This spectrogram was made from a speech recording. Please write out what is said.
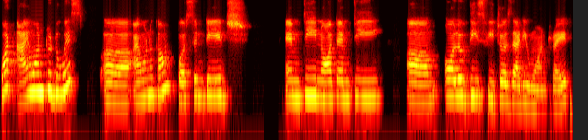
What I want to do is uh, I want to count percentage, empty, not empty, um, all of these features that you want, right?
